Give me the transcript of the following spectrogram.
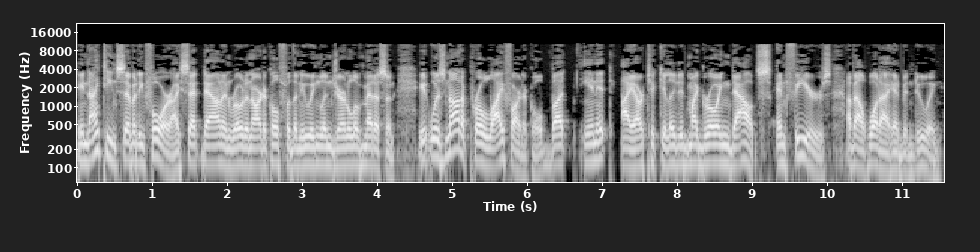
In 1974, I sat down and wrote an article for the New England Journal of Medicine. It was not a pro life article, but in it I articulated my growing doubts and fears about what I had been doing.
